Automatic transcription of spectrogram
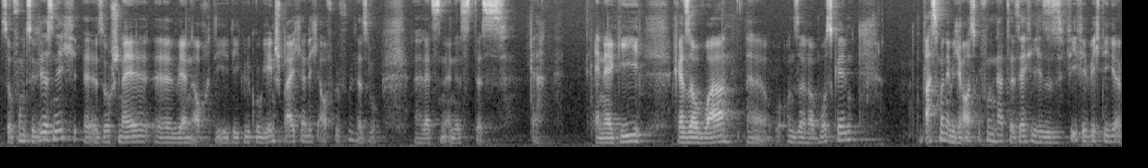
so funktioniert das nicht. Äh, so schnell äh, werden auch die, die Glykogenspeicher nicht aufgefüllt. Also äh, letzten Endes das ja, Energiereservoir äh, unserer Muskeln. Was man nämlich herausgefunden hat, tatsächlich ist es viel, viel wichtiger,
